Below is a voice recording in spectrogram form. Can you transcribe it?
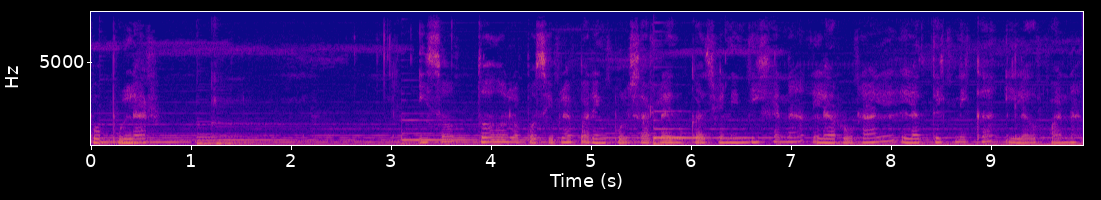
popular. Hizo todo lo posible para impulsar la educación indígena, la rural, la técnica y la urbana.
